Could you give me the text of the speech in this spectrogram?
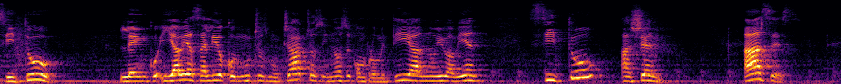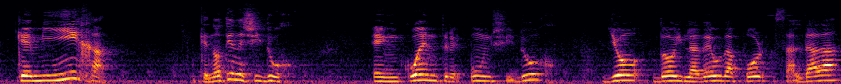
si tú le ya había salido con muchos muchachos y no se comprometía, no iba bien, si tú, Hashem, haces que mi hija, que no tiene shidduch, encuentre un shidduch, yo doy la deuda por saldada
